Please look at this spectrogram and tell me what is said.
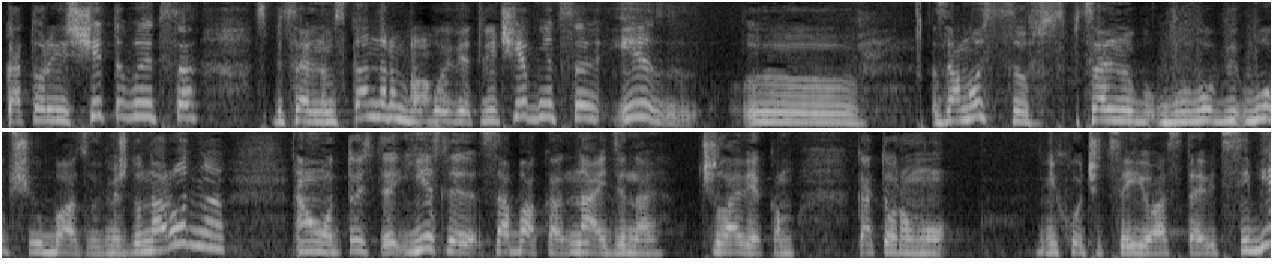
который считывается специальным сканером в любой ветлечебнице и э, заносится в специальную, в, в- в общую базу, в международную. Вот, то есть, если собака найдена человеком, которому не хочется ее оставить себе.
